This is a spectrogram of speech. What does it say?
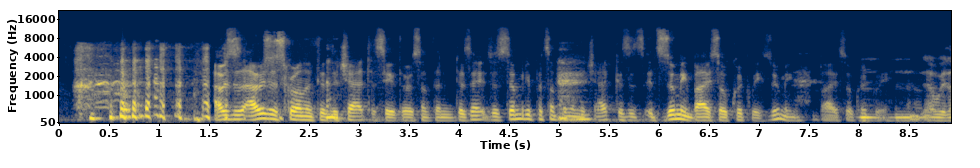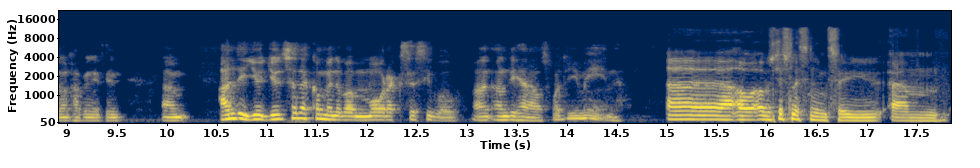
I was just, I was just scrolling through the chat to see if there was something. Does it, does somebody put something in the chat because it's it's zooming by so quickly, zooming by so quickly. Mm, no, we don't have anything. Um, Andy, you, you said a comment about more accessible. Andy House, what do you mean? Uh, oh, I was just listening to um,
